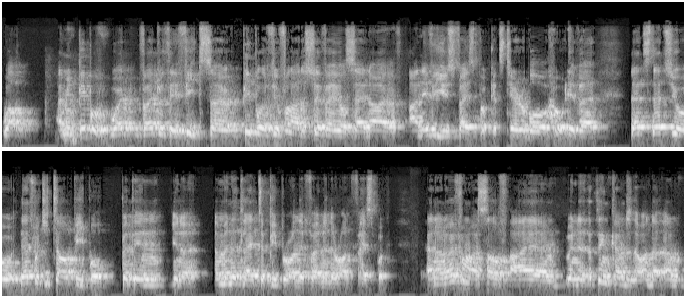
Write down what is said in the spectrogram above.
well, I mean, people vote, vote with their feet. So people, if you fill out a survey, you'll say, no, I never use Facebook. It's terrible or whatever. That's, that's, your, that's what you tell people. But then, you know, a minute later, people are on their phone and they're on Facebook. And I know for myself, I um, when the thing comes on, I'm,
